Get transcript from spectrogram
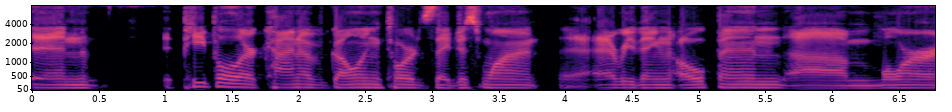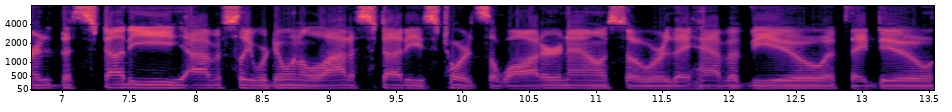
and people are kind of going towards they just want everything open um, more the study obviously we're doing a lot of studies towards the water now so where they have a view if they do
